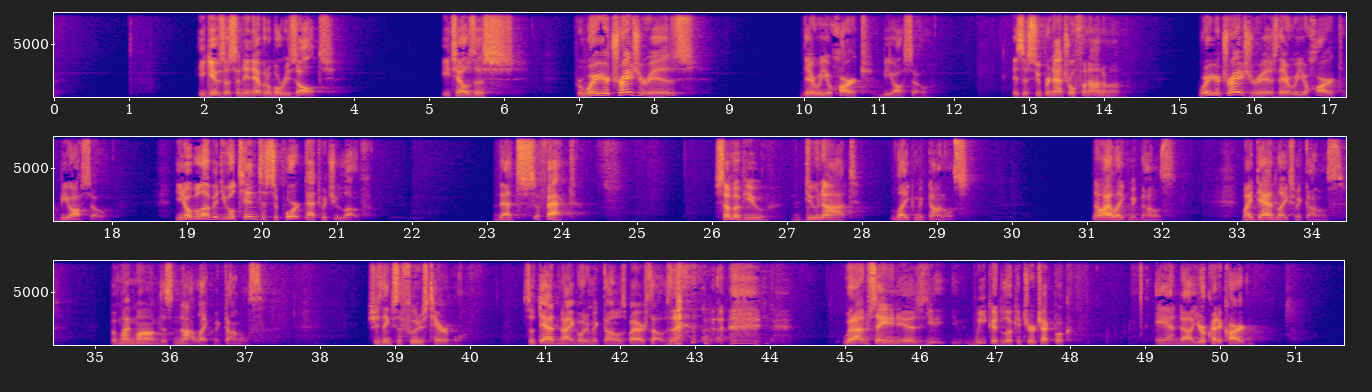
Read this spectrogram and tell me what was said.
He gives us an inevitable result. He tells us, For where your treasure is, there will your heart be also. It's a supernatural phenomenon. Where your treasure is, there will your heart be also. You know, beloved, you will tend to support that which you love. That's a fact. Some of you do not like McDonald's. No, I like McDonald's. My dad likes McDonald's. But my mom does not like McDonald's. She thinks the food is terrible. So dad and I go to McDonald's by ourselves. what I'm saying is, you, we could look at your checkbook and uh, your credit card,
